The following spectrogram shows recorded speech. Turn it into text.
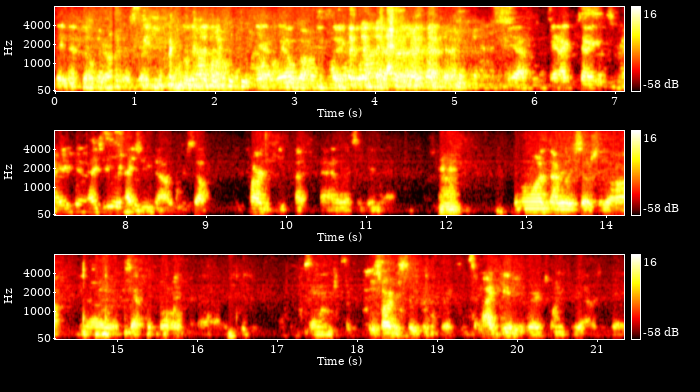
they didn't Velcro on those things. yeah, whale bones. yeah, and I can tell you, as you as you know yourself, it's hard to keep an adolescent in that. Mhm. Number one, it's not really socially off, you know, acceptable, uh, and it's hard to sleep in the bricks. And so ideally, you wear it 23 hours a day.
